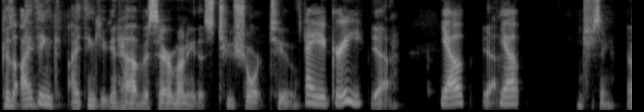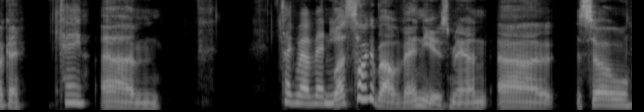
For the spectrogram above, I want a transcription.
Because I think I think you can have a ceremony that's too short too. I agree. Yeah. Yep. Yeah. Yep. Interesting. Okay. Okay. Um, Talk about venues. let's talk about venues, man. Uh, so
